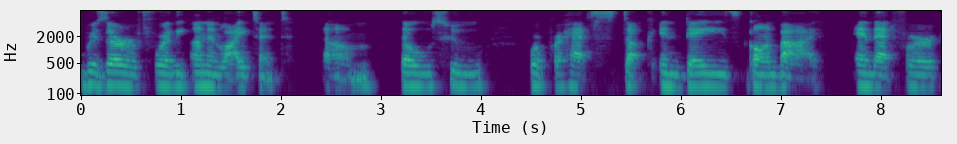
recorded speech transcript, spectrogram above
reserved for the unenlightened, um, those who were perhaps stuck in days gone by, and that for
